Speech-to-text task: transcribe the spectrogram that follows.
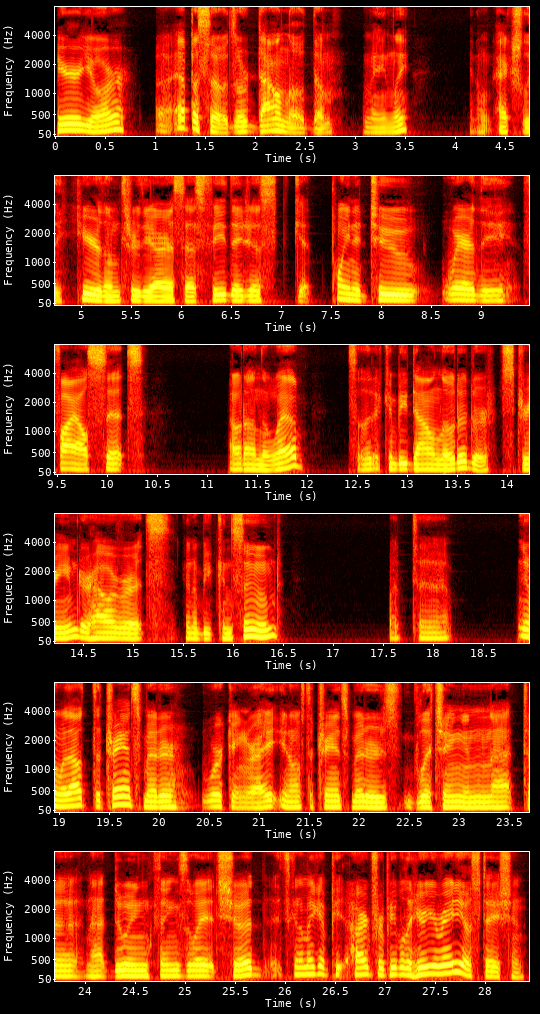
hear your uh, episodes or download them mainly. They don't actually hear them through the RSS feed. They just get pointed to where the file sits out on the web so that it can be downloaded or streamed or however it's going to be consumed. But uh, you know, without the transmitter working right, you know, if the transmitter's glitching and not uh, not doing things the way it should, it's going to make it p- hard for people to hear your radio station.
